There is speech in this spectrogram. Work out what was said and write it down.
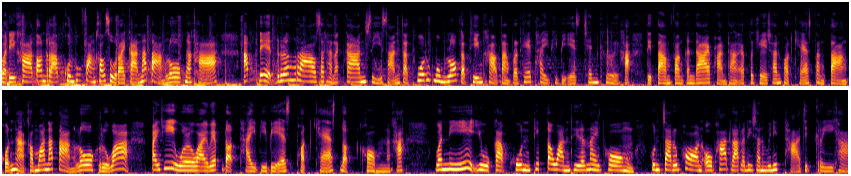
วัสดีค่ะ ต้อนรับคุณผู้ฟังเข้าสู่รายการหน้าต่างโลกนะคะ อัปเดตเรื่องราวสถานการณ์สีสันจากทั่วทุกมุมโลกกับทีมข่าวต่างประเทศไทย PBS เช่นเคยค่ะ ติดตามฟังกันได้ผ่านทางแอปพลิเคชันพอดแคสต์ต่างๆ ค้นหาคำว่าหน้าต่างโลก หรือว่าไปที่ www.thaipbspodcast.com นะคะ วันนี้อยู่กับคุณทิพย์ตะวันธีรนัยพงศ์คุณจารุพรโอภาสรัฐและดิฉันวินิษฐาจิตกรีค่ะ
